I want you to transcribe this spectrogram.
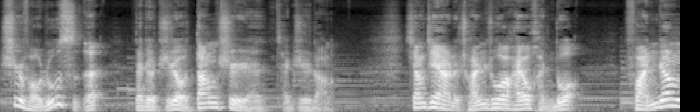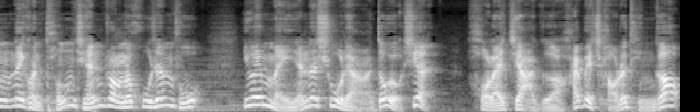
是否如此，那就只有当事人才知道了。像这样的传说还有很多。反正那款铜钱状的护身符，因为每年的数量啊都有限。后来价格还被炒得挺高，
